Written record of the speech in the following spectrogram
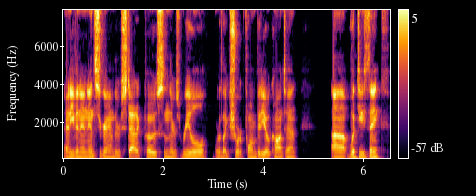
and even in Instagram, there's static posts and there's real or like short form video content. Uh, what do you think?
